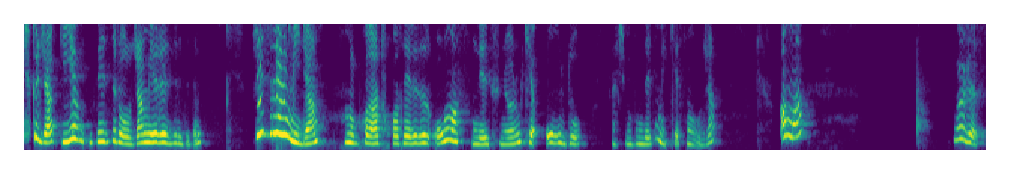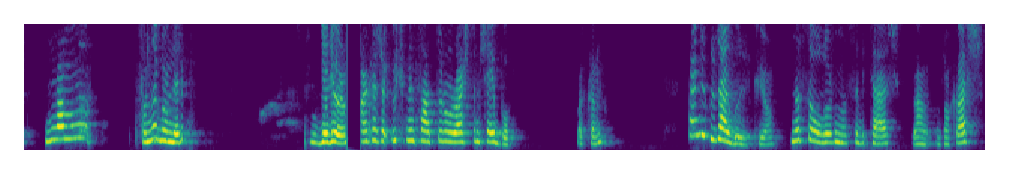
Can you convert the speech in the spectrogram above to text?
çıkacak ya vezir olacağım ya rezil dedim. Rezil olmayacağım. Bu kadar çikolataya rezil olmazsın diye düşünüyorum ki oldu. Yani şimdi bunu dedim ya kesin olacağım. Ama göreceğiz. Ben bunu fırına gönderip geliyorum. Arkadaşlar 3000 saattir uğraştığım şey bu. Bakın. Bence güzel gözüküyor. Nasıl olur, nasıl biter? Lan uzaklaş.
